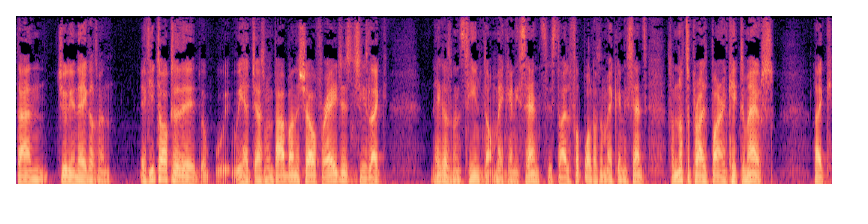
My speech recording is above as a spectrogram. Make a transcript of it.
than Julian Nagelsmann. If you talk to the, we had Jasmine Bab on the show for ages. And she's like, Nagelsmann's teams don't make any sense. His style of football doesn't make any sense. So I'm not surprised Bayern kicked him out. Like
